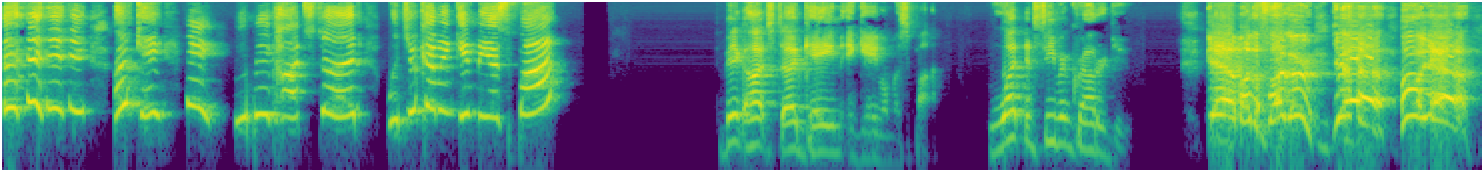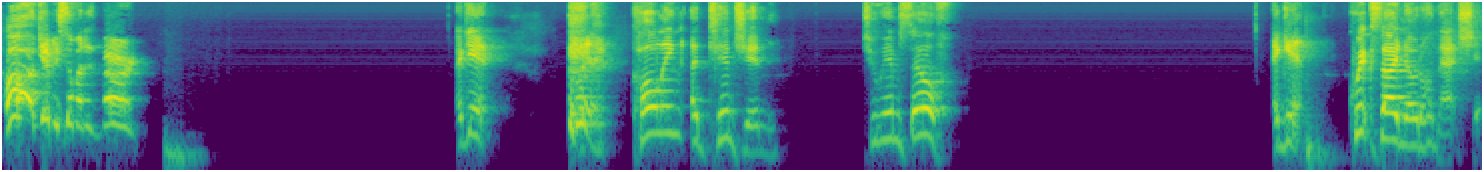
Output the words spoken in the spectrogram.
okay. Hey, you big hot stud. would you come and give me a spot? Big hot stud came and gave him a spot. What did Steven Crowder do? Yeah, motherfucker! Yeah! Oh yeah! Oh, give me some of this bird. Again, calling attention to himself. Again, quick side note on that shit.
